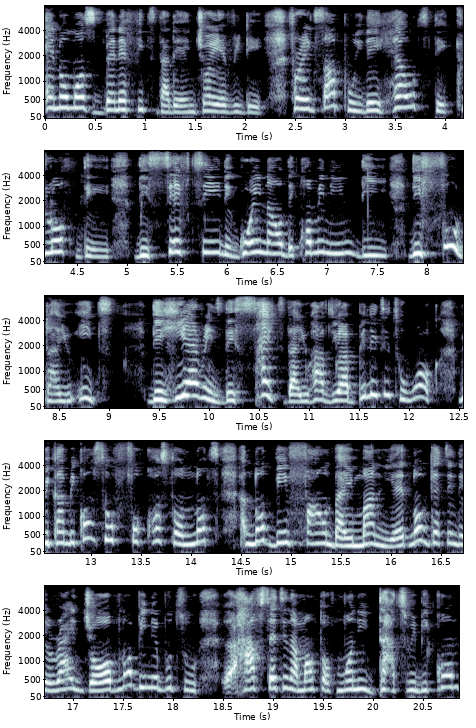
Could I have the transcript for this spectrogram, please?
enormous benefits that they enjoy every day. For example the health the clothes the the safety the going out the coming in the the food that you eat the hearings the sight that you have the ability to walk we can become so focused on not not being found by a man yet not getting the right job not being able to uh, have certain amount of money that we become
